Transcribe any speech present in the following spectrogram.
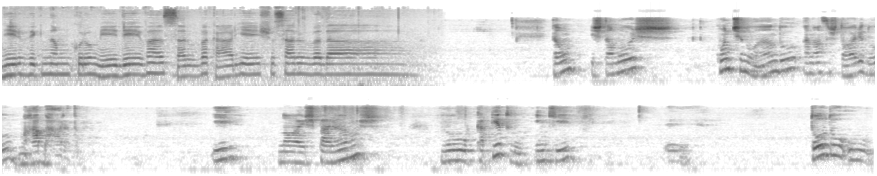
Nirvignam Kurume Sarvakaryeshu Sarvada. Então, estamos continuando a nossa história do Mahabharata. E nós paramos no capítulo em que é, todo o,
